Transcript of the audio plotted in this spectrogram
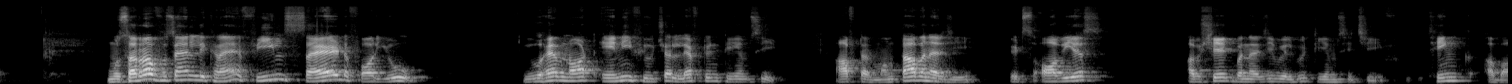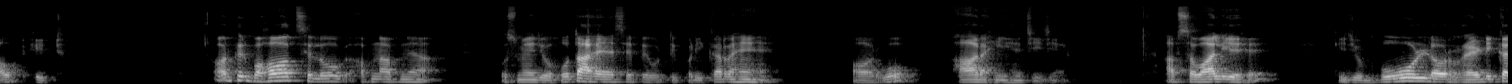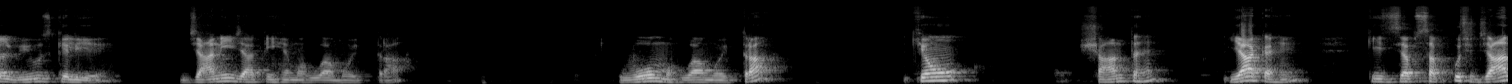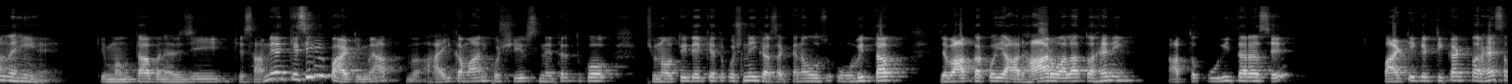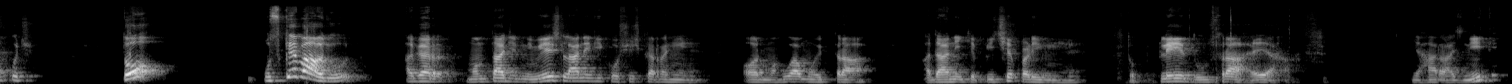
मुशर्रफ हुसैन लिख रहे हैं feel sad for you you have not any future left in TMC after Mamata Banerjee it's obvious Abhishek Banerjee will be TMC chief think about it और फिर बहुत से लोग अपना अपना उसमें जो होता है, ऐसे पे वो टिप्पणी कर रहे हैं और वो आ रही हैं चीज़ें। अब सवाल ये है कि जो बोल्ड और रेडिकल व्यूज़ के लिए जानी जाती हैं महुआ मोइत्रा, वो महुआ मोइत्रा क्यों शांत हैं या कहें कि जब सब कुछ जान रही हैं कि ममता बनर्जी के सामने या किसी भी पार्टी में आप हाई कमान को शीर्ष नेतृत्व को चुनौती देके तो कुछ नहीं कर सकते ना, उस, वो भी तब जब आपका कोई आधार वाला तो है नहीं। आप तो पूरी तरह से पार्टी के टिकट पर है सब कुछ। तो उसके बावजूद अगर ममता जी निवेश लाने की कोशिश कर रही हैं और महुआ मोहित्रा अदानी के पीछे पड़ी हुई हैं तो प्ले दूसरा है यहाँ। यहाँ राजनीति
